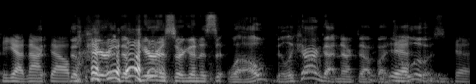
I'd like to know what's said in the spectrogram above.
He got knocked out. The, pur- the purists are gonna say, "Well, Billy Conn got knocked out by Yeah. Joe Louis." Yeah.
